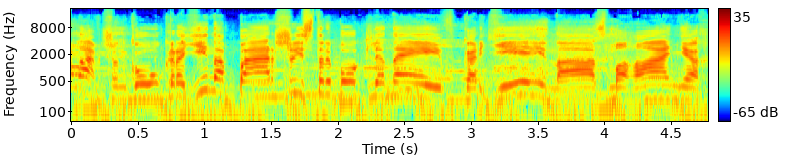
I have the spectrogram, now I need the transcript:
Левченко, Україна, перший стрибок для неї в кар'єрі на змаганнях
